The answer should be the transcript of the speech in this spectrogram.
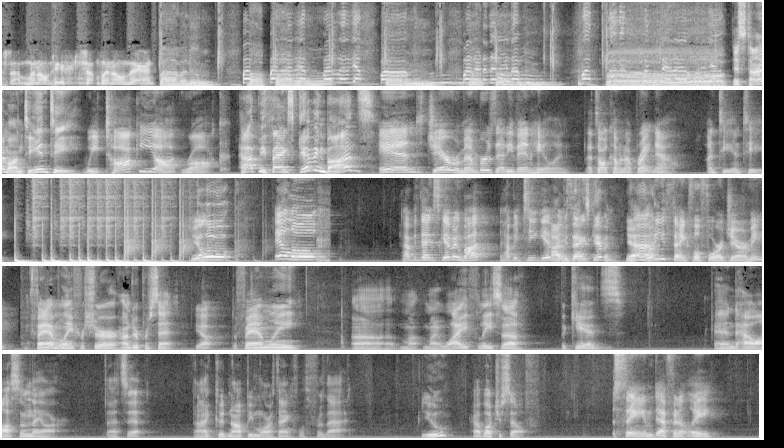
Something went on here, something went on there, and This time on TNT. We talk yacht rock. Happy Thanksgiving, buds! And Jer remembers Eddie Van Halen. That's all coming up right now on TNT. Hello! Hello! Happy Thanksgiving, bud. Happy tea giving. Happy Thanksgiving. Yeah. What are you thankful for, Jeremy? Family for sure, 100%. Yep. The family, uh, my, my wife, Lisa, the kids, and how awesome they are. That's it. I could not be more thankful for that. You? How about yourself? Same, definitely.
